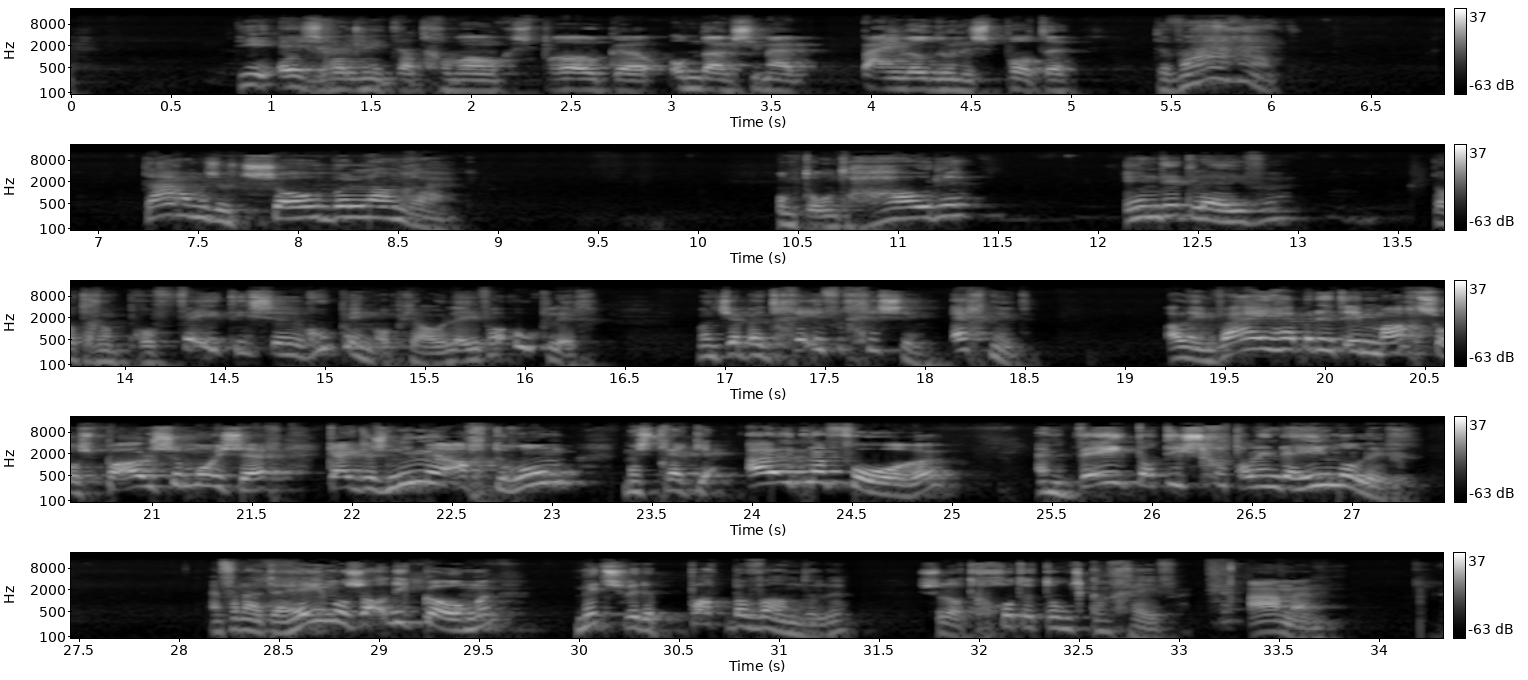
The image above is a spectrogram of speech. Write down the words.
Die Israëliet had gewoon gesproken, ondanks hij mij pijn wil doen en spotten. De waarheid. Daarom is het zo belangrijk om te onthouden in dit leven dat er een profetische roeping op jouw leven ook ligt. Want jij bent geen vergissing, echt niet. Alleen wij hebben het in macht, zoals Paulus zo mooi zegt. Kijk dus niet meer achterom, maar strek je uit naar voren en weet dat die schat al in de hemel ligt. En vanuit de hemel zal die komen, mits we de pad bewandelen, zodat God het ons kan geven. Amen.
